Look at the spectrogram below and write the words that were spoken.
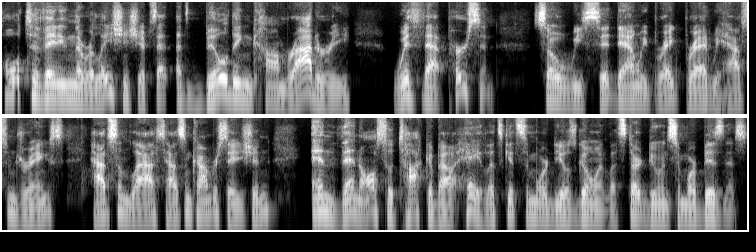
cultivating the relationships. That, that's building camaraderie with that person. So we sit down, we break bread, we have some drinks, have some laughs, have some conversation, and then also talk about, hey, let's get some more deals going. Let's start doing some more business.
